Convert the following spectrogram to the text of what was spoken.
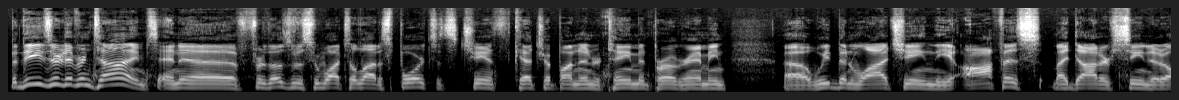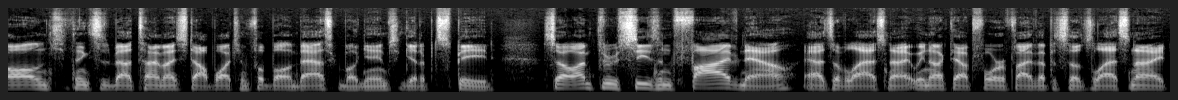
But these are different times, and uh, for those of us who watch a lot of sports, it's a chance to catch up on entertainment programming. Uh, we've been watching The Office. My daughter's seen it all, and she thinks it's about time I stop watching football and basketball games and get up to speed. So I'm through season five now, as of last night. We knocked out four or five episodes last night.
